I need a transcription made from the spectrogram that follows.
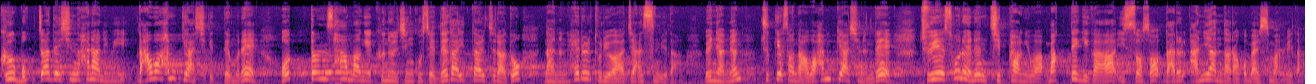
그 목자 되신 하나님이 나와 함께 하시기 때문에 어떤 사망의 그늘진 곳에 내가 있다 할지라도 나는 해를 두려워하지 않습니다. 왜냐하면 주께서 나와 함께 하시는데 주의 손에는 지팡이와 막대기가 있어서 나를 아니한다라고 말씀합니다.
